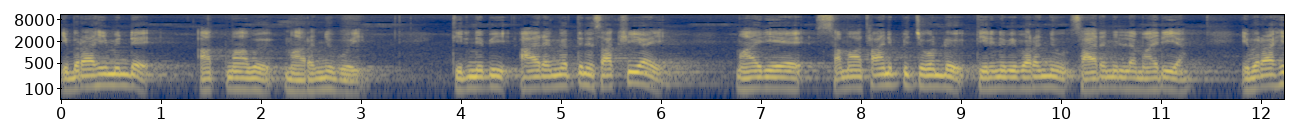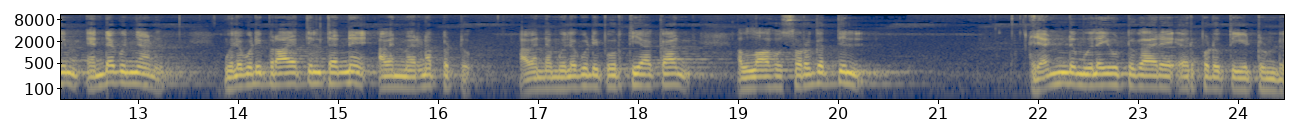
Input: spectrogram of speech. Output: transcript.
ഇബ്രാഹിമിന്റെ ആത്മാവ് മറഞ്ഞുപോയി. തിരുനബി ആ രംഗത്തിന് സാക്ഷിയായി. മാരിയെ സമാധാനിപ്പിച്ചുകൊണ്ട് തിരുനബി പറഞ്ഞു സാരമില്ല മാരിയ ഇബ്രാഹിം എന്റെ കുഞ്ഞാണ്. മുലകുടി പ്രായത്തിൽ തന്നെ അവൻ മരണപ്പെട്ടു. അവന്റെ മുലകുടി പൂർത്തിയാക്കാൻ അള്ളാഹു സ്വർഗത്തിൽ രണ്ട് മുലയൂട്ടുകാരെ ഏർപ്പെടുത്തിയിട്ടുണ്ട്.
